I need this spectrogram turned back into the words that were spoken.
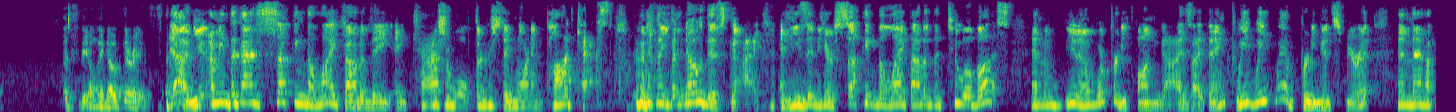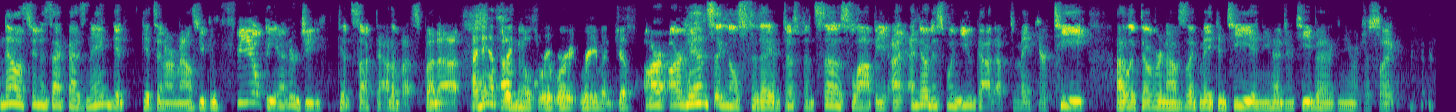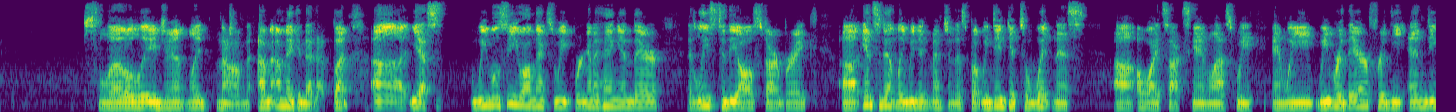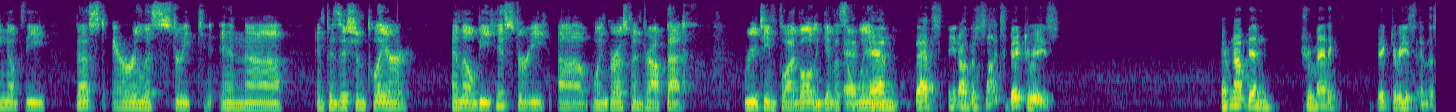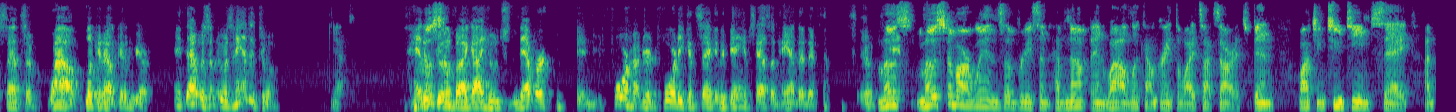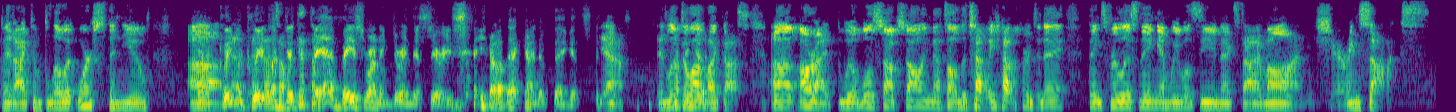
that's the only note there is. yeah, you, I mean the guy's sucking the life out of a, a casual Thursday morning podcast. We don't even know this guy, and he's in here sucking the life out of the two of us. And you know we're pretty fun guys. I think we we, we have pretty good spirit. And now now as soon as that guy's name gets gets in our mouths, you can feel the energy get sucked out of us. But uh, My hand signals were, were were even just our our hand signals today have just been so sloppy. I, I noticed when you got up to make your tea, I looked over and I was like making tea, and you had your tea bag, and you were just like slowly, gently. No, I'm I'm, I'm making that up. But uh, yes, we will see you all next week. We're gonna hang in there at least to the All Star break. Uh, incidentally, we didn't mention this, but we did get to witness uh, a White Sox game last week, and we we were there for the ending of the best errorless streak in uh, in position player MLB history uh, when Grossman dropped that routine fly ball to give us a win. and that's you know the Sox victories have not been dramatic victories in the sense of wow, look at how good we are. I mean, that was it was handed to him. yeah, Handed Most to him by a guy who's never in 440 consecutive games hasn't handed it. most most of our wins of recent have not been wow look how great the white sox are it's been watching two teams say i bet i can blow it worse than you Yeah, uh, Cleveland, and- and Cleveland how did bad base running during this series. you know that kind of thing. It's yeah it looked a lot good. like us uh, all right we'll we'll stop stalling that's all the time we have for today thanks for listening and we will see you next time on sharing socks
